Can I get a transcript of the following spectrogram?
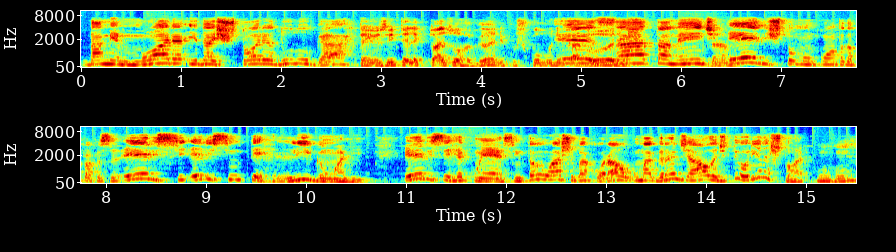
da memória e da história do lugar. Tem os intelectuais orgânicos, comunicadores. Exatamente. Né? Eles tomam conta da própria eles se eles se interligam ali. Eles se reconhecem. Então eu acho o Bacurau uma grande aula de teoria da história. Uhum.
